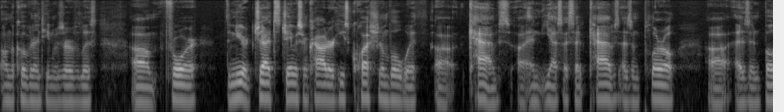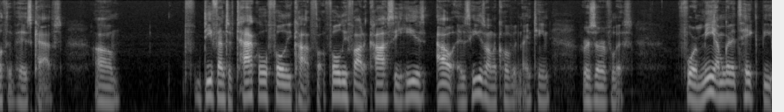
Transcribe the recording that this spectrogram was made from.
on the COVID nineteen reserve list. Um, for the New York Jets, Jamison Crowder, he's questionable with uh, calves. Uh, and yes, I said calves as in plural, uh, as in both of his calves. Um, defensive tackle Foley Foley Fatukasi, he is out as he's on the COVID nineteen reserve list. For me, I'm going to take the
